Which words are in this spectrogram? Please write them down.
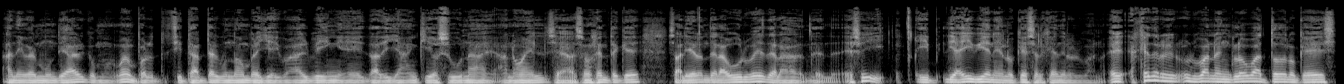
a nivel mundial, como, bueno, por citarte algún nombre, J Balvin, eh, Daddy Yankee, Osuna, Anuel, o sea, son gente que salieron de la urbe, de la, de, de eso, y, y de ahí viene lo que es el género urbano. El género urbano engloba todo lo que es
